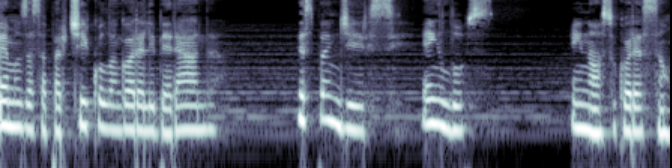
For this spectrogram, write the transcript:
Vemos essa partícula agora liberada expandir-se em luz em nosso coração.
